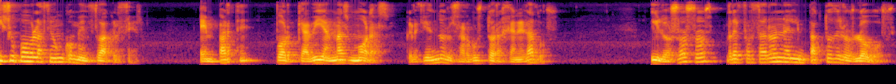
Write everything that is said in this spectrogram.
y su población comenzó a crecer, en parte porque habían más moras creciendo en los arbustos regenerados. Y los osos reforzaron el impacto de los lobos,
